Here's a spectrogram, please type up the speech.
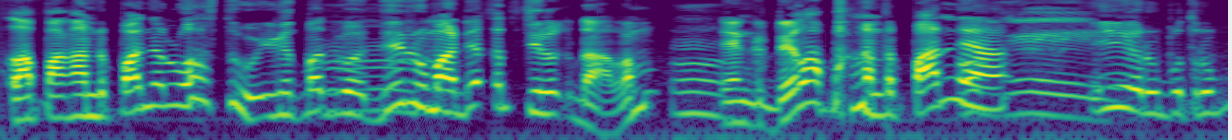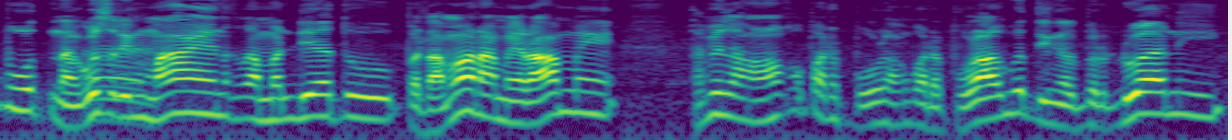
lapangan depannya luas tuh. Inget banget gue jadi rumah dia kecil ke dalam Hmm. yang gede lapangan depannya. Oke. iya rumput-rumput. Nah gue sering main sama dia tuh. Pertama rame-rame tapi lama-lama kok pada pulang pada pulang gue tinggal berdua nih.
